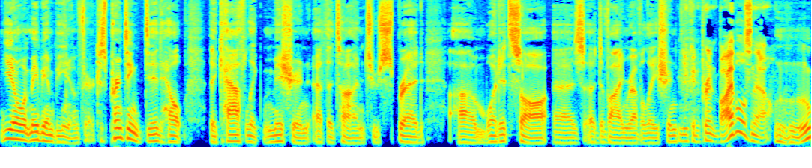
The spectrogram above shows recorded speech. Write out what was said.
You know what? Maybe I'm being unfair because printing did help the Catholic mission at the time to spread um, what it saw as a divine revelation. You can print Bibles now. hmm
